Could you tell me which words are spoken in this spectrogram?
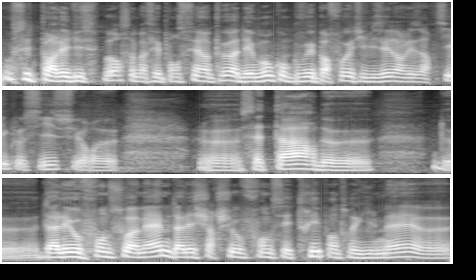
aussi de parler du sport. Ça m'a fait penser un peu à des mots qu'on pouvait parfois utiliser dans les articles aussi sur euh, cet art d'aller de, au fond de soi-même, d'aller chercher au fond de ses tripes, entre guillemets, euh,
